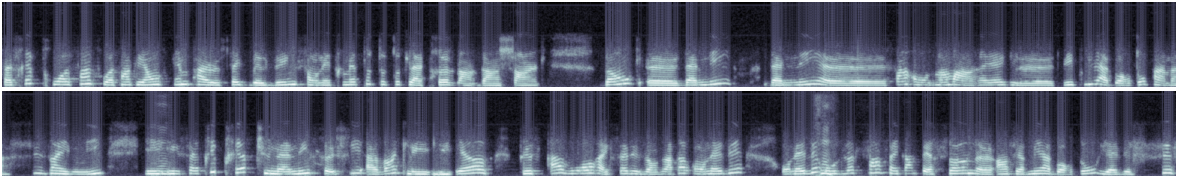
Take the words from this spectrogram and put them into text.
ça ferait 371 Empire State Building si on imprimait toute, toute, toute la preuve dans, dans Shark. Donc, euh, d'amener d'amener euh, 111 membres en règle euh, détenus à Bordeaux pendant six ans et demi. Et, mm. ça a pris presque une année, Sophie, avant que les, les Hells puissent avoir accès à des ordinateurs. On avait, on avait mm. au-delà de 150 personnes euh, enfermées à Bordeaux. Il y avait six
